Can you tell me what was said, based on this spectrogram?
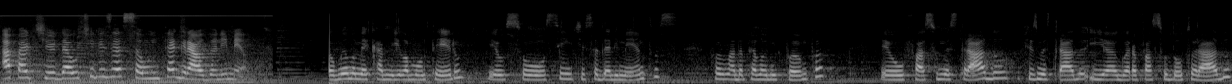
a partir da utilização integral do alimento. O meu nome é Camila Monteiro, eu sou cientista de alimentos, formada pela Unipampa. Eu faço mestrado, fiz mestrado e agora faço doutorado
